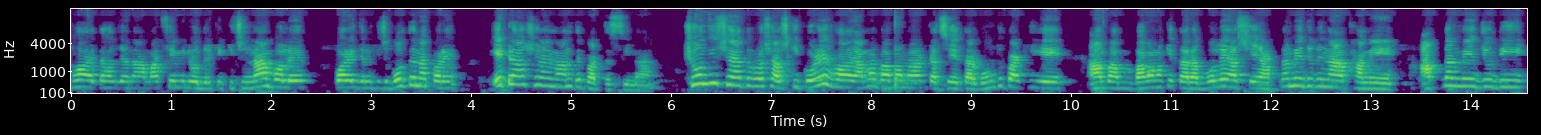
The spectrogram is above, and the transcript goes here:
হয় তাহলে যেন আমার ফ্যামিলি ওদেরকে কিছু না বলে, পরে যেন কিছু বলতে না পারে, এটা আসলে আমি মানতে পারতেছি না। সঞ্জিত সে এত বড় সাহস কি করে হয়? আমার বাবা মার কাছে তার বন্ধু পাঠিয়ে, আমার বাবা মাকে তারা বলে আসে, আপনার মেয়ে যদি না থামে আপনার মেয়ে যদি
